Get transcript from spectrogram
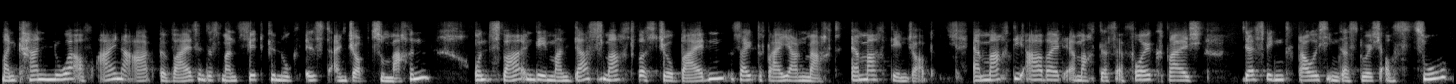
man kann nur auf eine Art beweisen, dass man fit genug ist, einen Job zu machen. Und zwar, indem man das macht, was Joe Biden seit drei Jahren macht. Er macht den Job. Er macht die Arbeit, er macht das erfolgreich. Deswegen traue ich ihm das durchaus zu.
